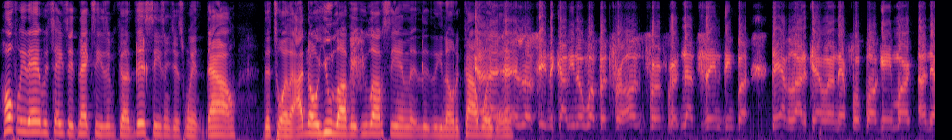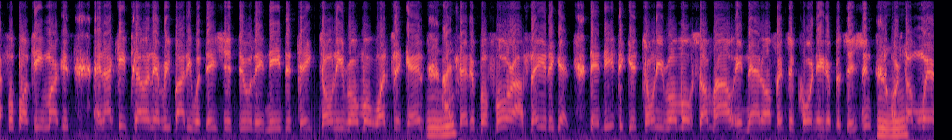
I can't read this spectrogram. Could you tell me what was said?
hopefully they able to change it next season because this season just went down the toilet. I know you love it. You love seeing the, the you know the Cowboys. I, I, I love seeing the Cowboys. You know what? But for us, for, for not to say anything, but they have a lot of talent on that football game, mark on that football team, Marcus. And I keep telling everybody what they should do. They need to take Tony Romo once again. Mm-hmm. I said it before. I'll say it again. They need to get Tony Romo somehow in that offensive coordinator position mm-hmm. or somewhere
